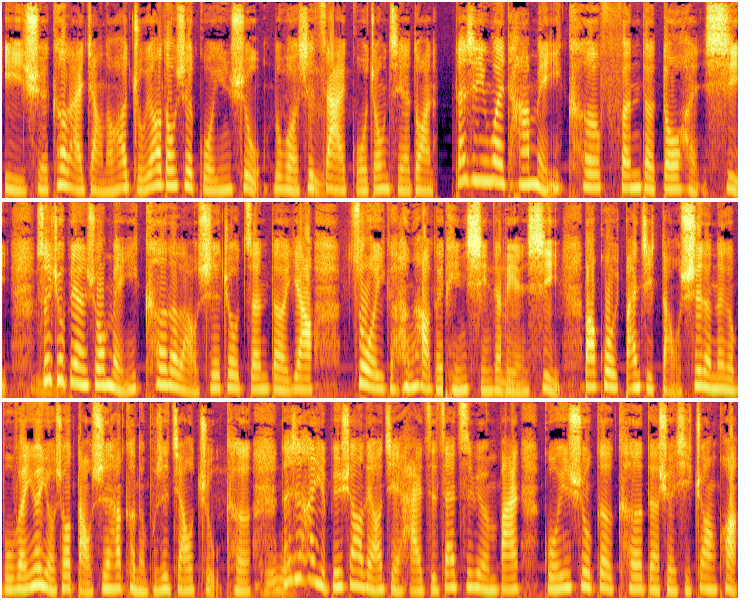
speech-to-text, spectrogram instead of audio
以学科来讲的话，主要都是国英数，如果是在国中阶段。但是因为它每一科分的都很细，所以就变成说每一科的老师就真的要做一个很好的平行的联系，包括班级导师的那个部分。因为有时候导师他可能不是教主科，但是他也必须要了解孩子在资源班、国英数各科的学习状况，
